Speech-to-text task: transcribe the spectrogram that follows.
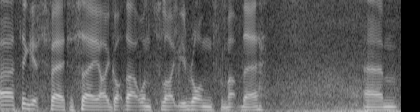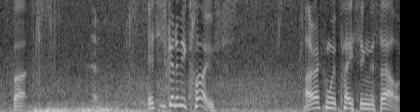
Uh, I think it's fair to say I got that one slightly wrong from up there. Um, but this is going to be close. I reckon we're pacing this out.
